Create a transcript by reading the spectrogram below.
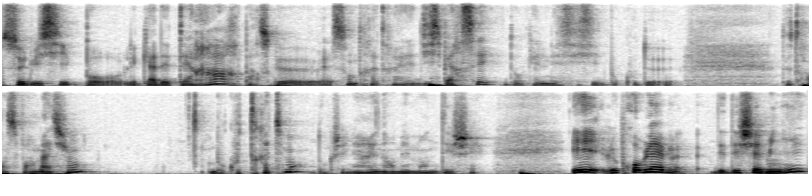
celui-ci pour les cas des terres rares parce qu'elles sont très très dispersées, donc elles nécessitent beaucoup de, de transformation, beaucoup de traitement, donc génèrent énormément de déchets. Et le problème des déchets miniers,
